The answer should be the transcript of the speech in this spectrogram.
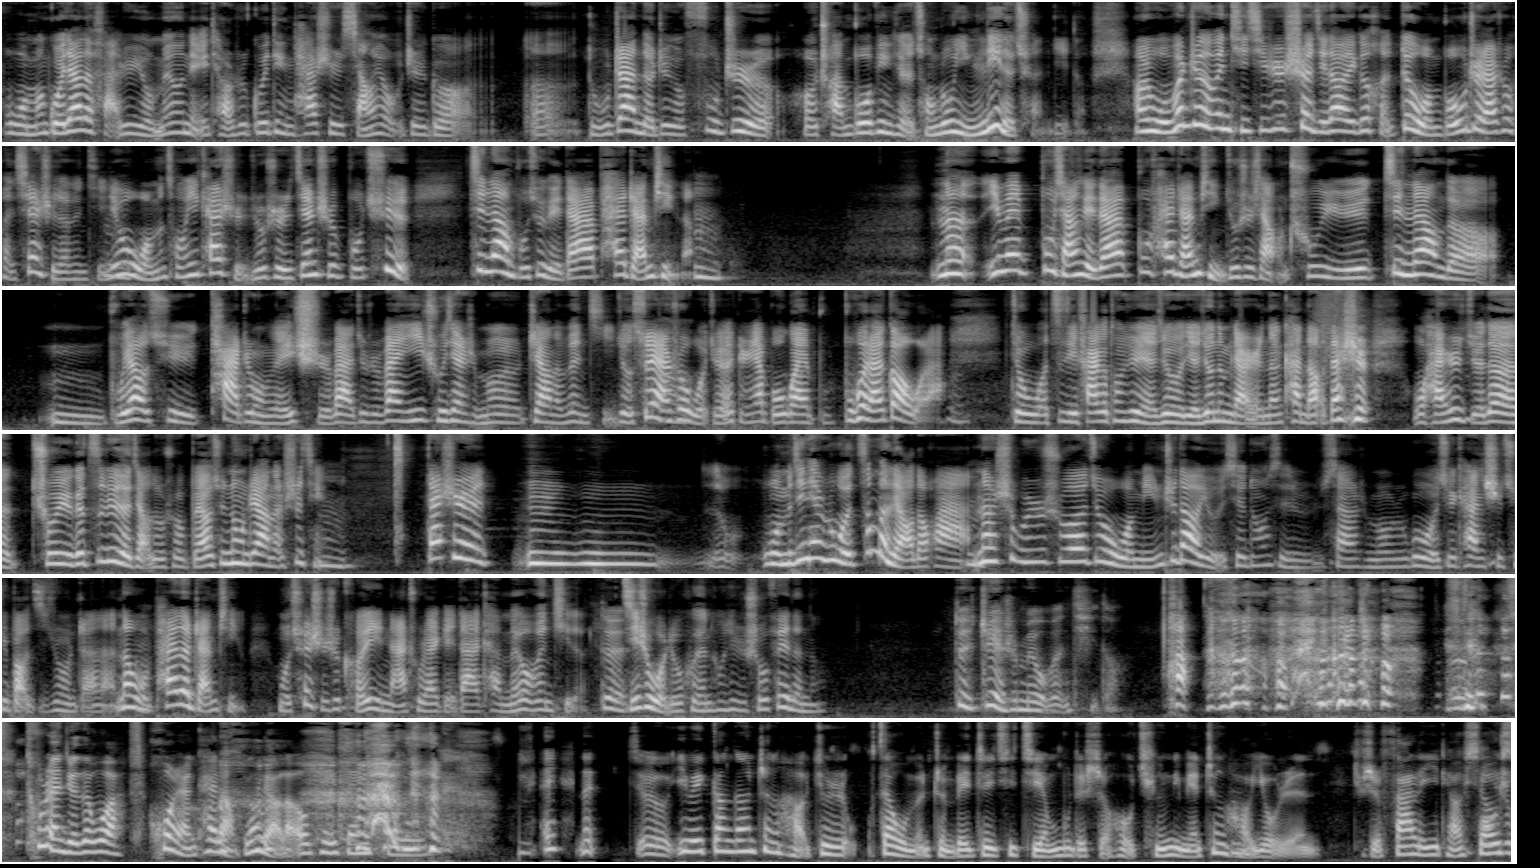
我们国家的法律有没有哪一条是规定它是享有这个呃独占的这个复制和传播，并且从中盈利的权利的？啊，我问这个问题其实涉及到一个很对我们博物志来说很现实的问题，因为我们从一开始就是坚持不去，尽量不去给大家拍展品的。嗯那因为不想给大家不拍展品，就是想出于尽量的，嗯，不要去踏这种雷池吧。就是万一出现什么这样的问题，就虽然说我觉得人家博物馆也不不会来告我啦，就我自己发个通讯也就也就那么点人能看到，但是我还是觉得出于一个自律的角度说，不要去弄这样的事情。嗯但是，嗯，嗯我们今天如果这么聊的话，那是不是说，就我明知道有一些东西，像什么，如果我去看市区宝鸡这种展览，那我拍的展品，我确实是可以拿出来给大家看，没有问题的。对即使我这个会员通讯是收费的呢？对，这也是没有问题的。哈，突然觉得哇，豁然开朗，不用聊了。OK，thank、you。哎，那就因为刚刚正好就是在我们准备这期节目的时候，群里面正好有人就是发了一条消息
